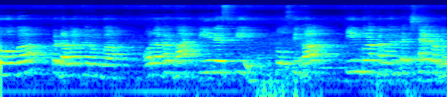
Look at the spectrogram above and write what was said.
दो होगा तो डबल करूँगा। और अगर घात तीन है इसकी तो उसकी घात तीन गुना कर देंगे छह कर दूँगा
